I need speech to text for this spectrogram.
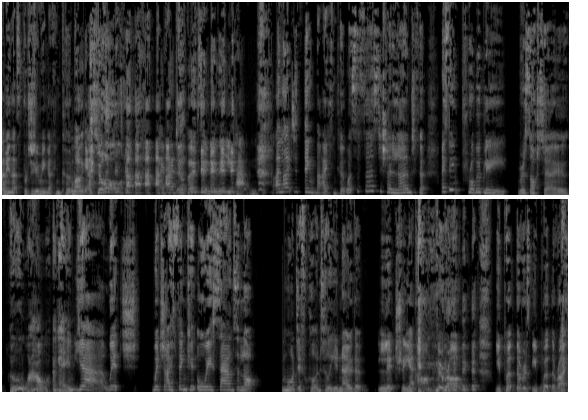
I mean, that's presuming I can cook. Well, yes. at all. I've read your book, so I know that you can. I like to think that I can cook. What's the first dish I learned to cook? I think probably risotto. Oh, wow. Okay. Yeah, which which I think it always sounds a lot more difficult until you know that literally Yeah. you can't go wrong. you put the you Yeah. put the right.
